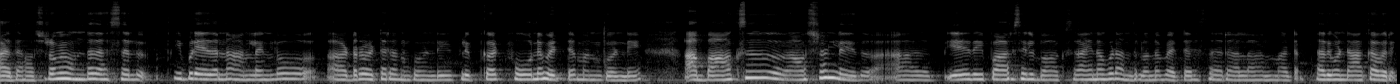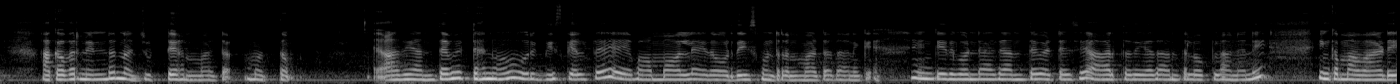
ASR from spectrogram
అది అవసరమే ఉండదు అసలు. ఇప్పుడు ఏదన్నా ఆన్లైన్లో ఆర్డర్ పెట్టారనుకోండి ఫ్లిప్కార్ట్ ఫోనే పెట్టామనుకోండి ఆ బాక్స్ అవసరం లేదు. ఏది పార్సిల్ బాక్స్ అయినా కూడా అందులోనే పెట్టేస్తారు అలా అనమాట అదిగోండి ఆ కవరే. ఆ కవర్ నిండా నా జుట్టే అనమాట మొత్తం. అది అంతే పెట్టాను. ఊరికి తీసుకెళ్తే మా అమ్మ వాళ్ళే ఏదో ఒకటి తీసుకుంటారు అనమాట దానికి. ఇంక ఇదిగోండి అది అంతే పెట్టేసి ఆరుతుంది కదా అంత లోపలనని ఇంకా మా వాడి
